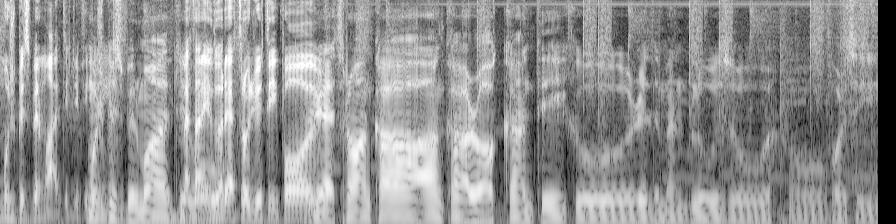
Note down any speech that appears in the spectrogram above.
Mhux biss bil-Malti ġifieri. Mhux biss bil-Malti. Meta ngħidu retro ġi tipo. Retro anka anka rock antik u rhythm and blues u forsi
